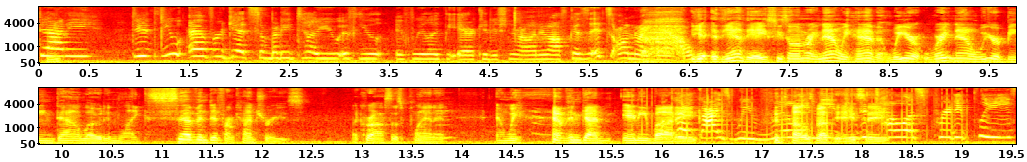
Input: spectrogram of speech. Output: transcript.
Daddy. Did you ever get somebody to tell you if you if we like the air conditioner on and off? Because it's on right now. Yeah, yeah, the AC's on right now. We haven't. We are right now. We are being downloaded in like seven different countries across this planet, and we haven't gotten anybody. Okay, guys, we really Tell us about need the you AC. to tell us pretty please.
